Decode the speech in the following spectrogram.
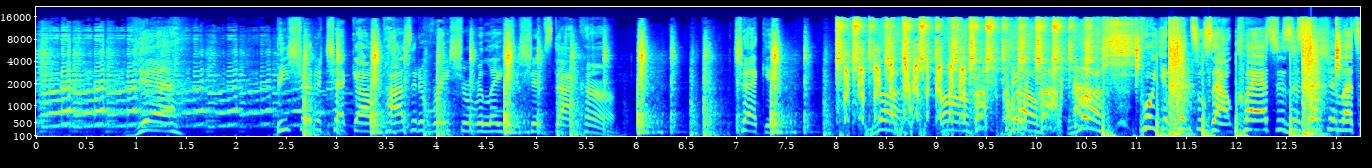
Yeah. Be sure to check out positiveracialrelationships.com. Check it. Look, uh, yo. Pull your pencils out, class is in session. Let's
